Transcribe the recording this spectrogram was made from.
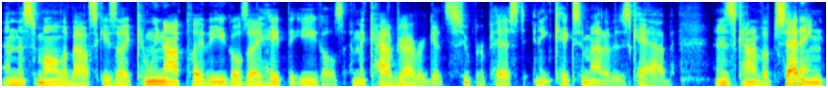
and the small Lebowski's like, Can we not play the Eagles? I hate the Eagles. And the cab driver gets super pissed and he kicks him out of his cab. And it's kind of upsetting.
